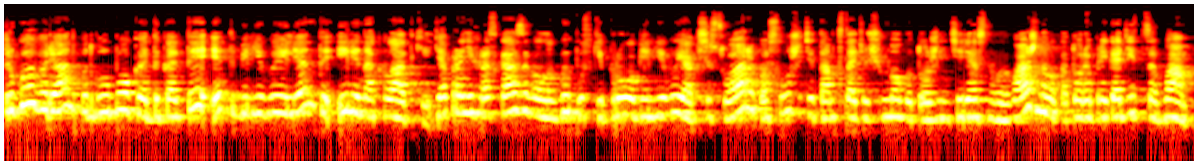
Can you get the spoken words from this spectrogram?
Другой вариант под глубокое декольте – это бельевые ленты или накладки. Я про них рассказывала в выпуске про бельевые аксессуары. Послушайте, там, кстати, очень много тоже интересного и важного, которое пригодится вам,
